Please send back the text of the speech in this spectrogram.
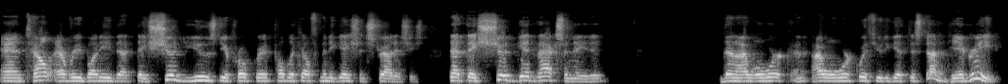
and tell everybody that they should use the appropriate public health mitigation strategies, that they should get vaccinated, then I will work and I will work with you to get this done. He agreed.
